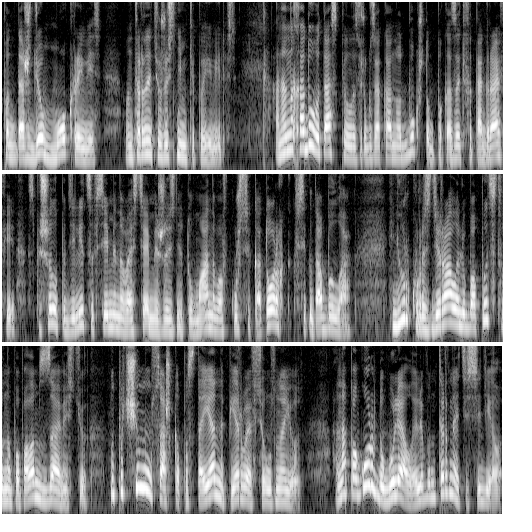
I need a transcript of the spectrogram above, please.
под дождем, мокрый весь. В интернете уже снимки появились. Она на ходу вытаскивала из рюкзака ноутбук, чтобы показать фотографии, спешила поделиться всеми новостями жизни Туманова, в курсе которых, как всегда, была. И Нюрку раздирала любопытство напополам с завистью. Ну почему Сашка постоянно первая все узнает? Она по городу гуляла или в интернете сидела?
